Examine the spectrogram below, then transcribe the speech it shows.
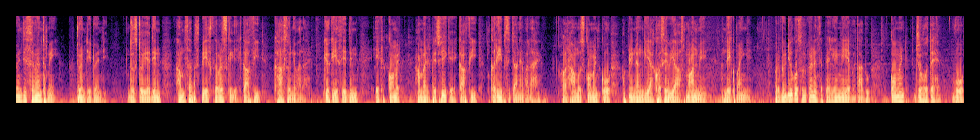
ट्वेंटी मई 2020 दोस्तों ये दिन हम सब स्पेस लवर्स के लिए काफ़ी खास होने वाला है, क्योंकि इसी दिन एक कॉमेट हमारी पृथ्वी के काफ़ी करीब से जाने वाला है और हम उस कॉमेट को अपनी नंगी आँखों से भी आसमान में देख पाएँगे। पर वीडियो को शुरू करने से पहले मैं ये बता दूँ कॉमेट जो होते हैं, वो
